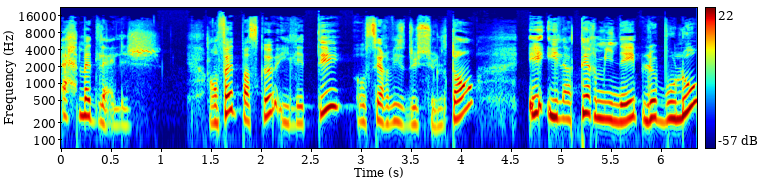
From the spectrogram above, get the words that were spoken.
Ahmed Lalouche en fait parce qu'il était au service du sultan et il a terminé le boulot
